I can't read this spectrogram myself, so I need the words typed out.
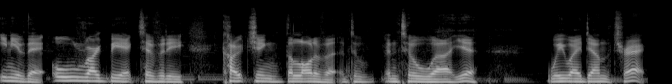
any of that. All rugby activity, coaching, the lot of it until until uh, yeah, we way down the track.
